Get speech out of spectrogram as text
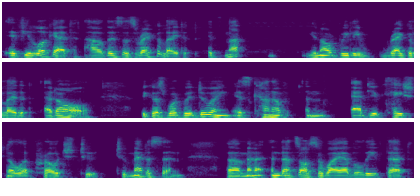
if you look at how this is regulated, it's not you know really regulated at all because what we're doing is kind of an educational approach to to medicine, um, and and that's also why I believe that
